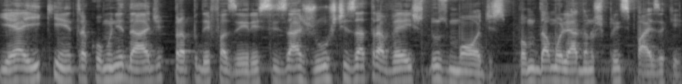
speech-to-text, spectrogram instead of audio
E é aí que entra a comunidade para poder fazer esses ajustes através dos mods. Vamos dar uma olhada nos principais aqui.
